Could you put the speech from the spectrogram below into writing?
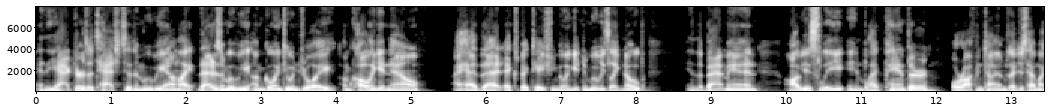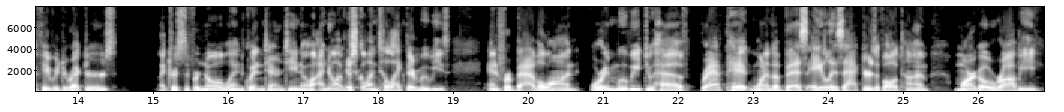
and the actors attached to the movie. And I'm like, that is a movie I'm going to enjoy. I'm calling it now. I had that expectation going into movies like Nope, in The Batman, obviously in Black Panther, or oftentimes I just have my favorite directors like Christopher Nolan, Quentin Tarantino. I know I'm just going to like their movies. And for Babylon, for a movie to have Brad Pitt, one of the best A list actors of all time, Margot Robbie,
